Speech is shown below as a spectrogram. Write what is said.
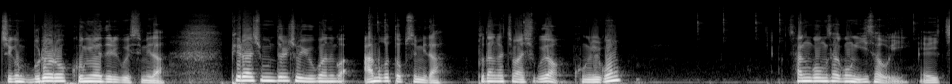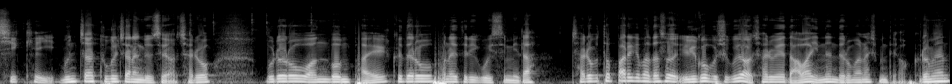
지금 무료로 공유해드리고 있습니다. 필요하신 분들 저 요구하는 거 아무것도 없습니다. 부담 갖지 마시고요. 010 3040-2452 HK 문자 두 글자 남겨주세요. 자료 무료로 원본 파일 그대로 보내드리고 있습니다. 자료부터 빠르게 받아서 읽어보시고요. 자료에 나와 있는 대로만 하시면 돼요. 그러면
